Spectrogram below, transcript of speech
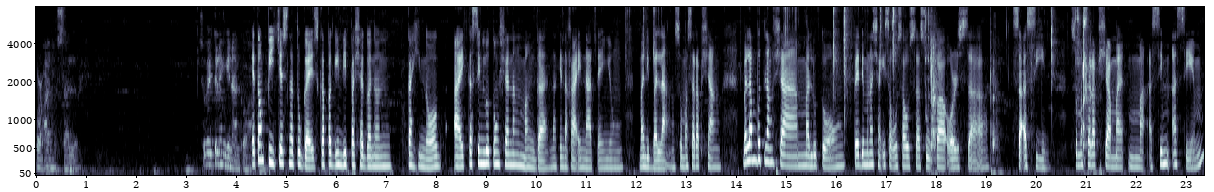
for almusal. So, ito lang ginagawa. Itong peaches na to guys, kapag hindi pa siya ganon kahinog, ay kasing lutong siya ng mangga na kinakain natin yung manibalang. So, masarap siyang, malambot lang siya, malutong. Pwede mo na siyang isausaw sa suka or sa, sa asin. So, masarap siya, ma- maasim-asim.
